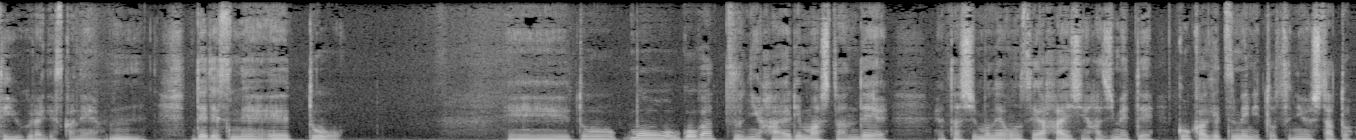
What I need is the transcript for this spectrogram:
ていうぐらいですかね。うん。でですねえっ、とえっ、ともう5月に入りましたんで私もね音声配信始めて5ヶ月目に突入したと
